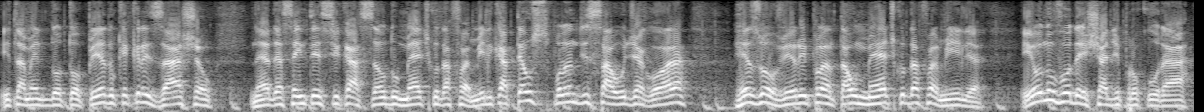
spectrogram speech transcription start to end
e também do doutor Pedro o que, que eles acham né, dessa intensificação do médico da família, que até os planos de saúde agora resolveram implantar o médico da família. Eu não vou deixar de procurar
